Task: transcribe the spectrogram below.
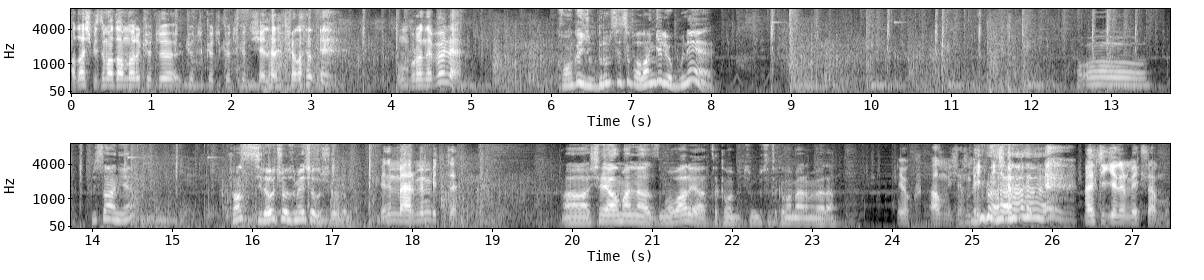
Adaş bizim adamları kötü kötü kötü kötü kötü şeyler yapıyorlar. Oğlum bura ne böyle? Kanka yıldırım sesi falan geliyor. Bu ne? Aa, bir saniye. Şu an silahı çözmeye çalışıyorum. Benim mermim bitti. Aa şey alman lazım. O var ya takıma bütün bütün takıma mermi veren. Yok almayacağım bekleyeceğim. Belki gelir Meksen bu.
